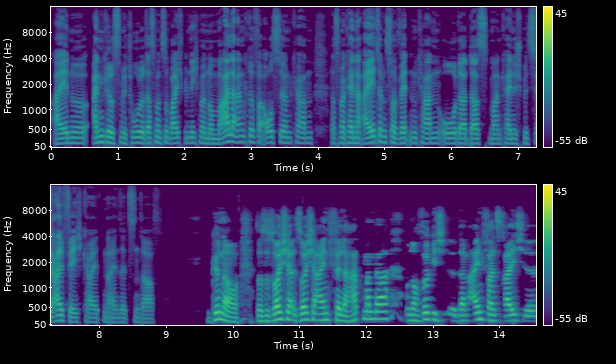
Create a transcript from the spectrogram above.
eine Angriffsmethode, dass man zum Beispiel nicht mehr normale Angriffe ausführen kann, dass man keine Items verwenden kann oder dass man keine Spezialfähigkeiten einsetzen darf. Genau. Also solche, solche Einfälle hat man da und auch wirklich äh, dann einfallsreiche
